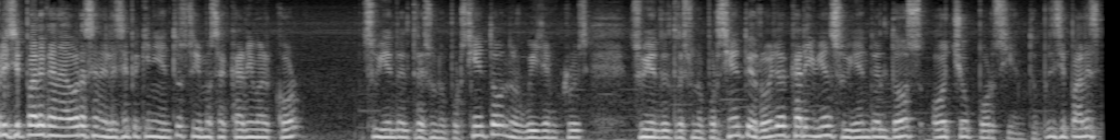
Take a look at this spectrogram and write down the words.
Principales ganadoras en el SP500 tuvimos a Carnival Corp subiendo el 3,1%, Norwegian Cruise subiendo el 3,1% y Royal Caribbean subiendo el 2,8%. Principales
